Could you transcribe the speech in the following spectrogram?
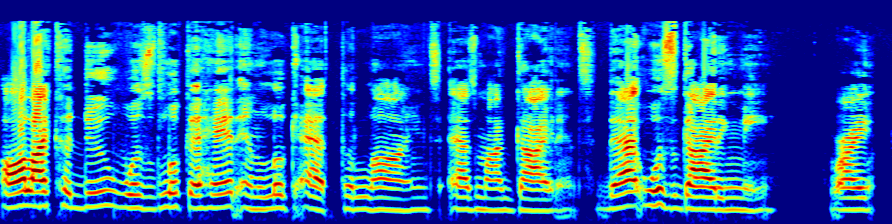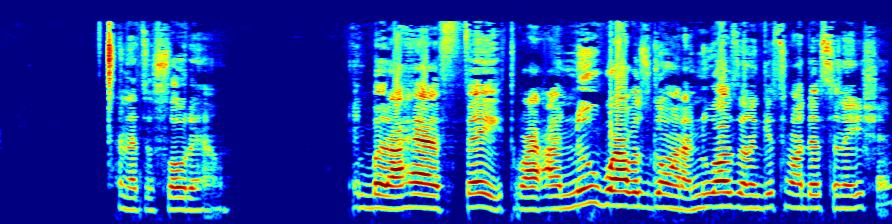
all I could do was look ahead and look at the lines as my guidance. That was guiding me, right? And had to slow down. But I had faith, right? I knew where I was going. I knew I was going to get to my destination,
